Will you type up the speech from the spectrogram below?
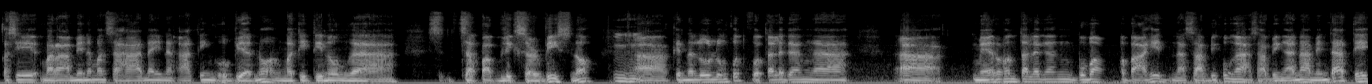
kasi marami naman sa hanay ng ating gobyerno ang matitinong s- sa public service no Mhm. Ah, kinalulungkot ko talagang ah, ah, meron talagang bumabahid na sabi ko nga sabi nga namin dati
